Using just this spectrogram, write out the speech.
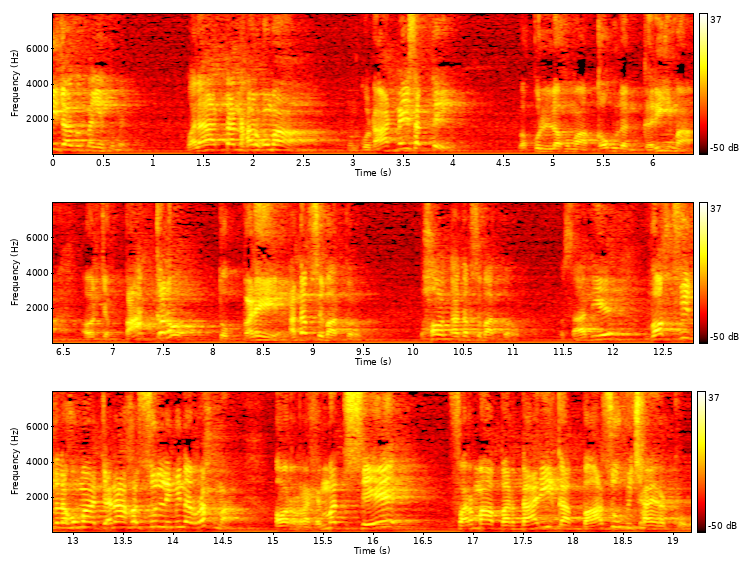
इजाज़त नहीं है तुम्हें वला उनको डांट नहीं सकते वकुल्लहुमा कौलन करीमा और जब बात करो तो बड़े अदब से बात करो बहुत अदब से बात करो तो साथ ये वक्फिद लहुमा जनाहसुल्लिमिन रहमा और रहमत से फरमा बरदारी का बाजू बिछाए रखो।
